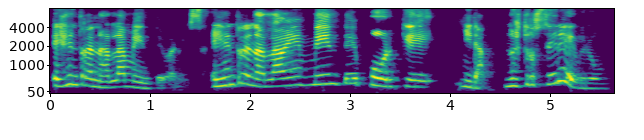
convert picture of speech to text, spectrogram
es entrenar la mente, Vanessa. Es entrenar la mente porque, mira, nuestro cerebro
